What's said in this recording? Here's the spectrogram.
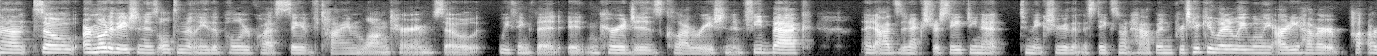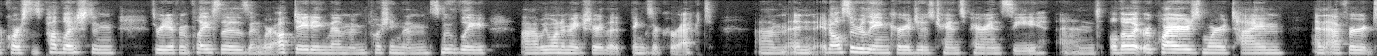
Uh, so our motivation is ultimately the pull requests save time long term. So we think that it encourages collaboration and feedback. It adds an extra safety net to make sure that mistakes don't happen, particularly when we already have our, our courses published in three different places and we're updating them and pushing them smoothly. Uh, we want to make sure that things are correct. Um, and it also really encourages transparency. And although it requires more time and effort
